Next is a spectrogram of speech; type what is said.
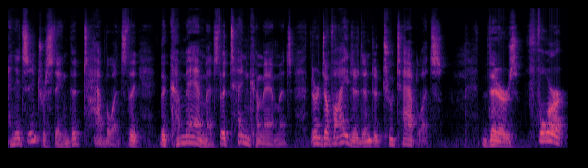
and it's interesting, the tablets, the, the commandments, the Ten Commandments, they're divided into two tablets. There's four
